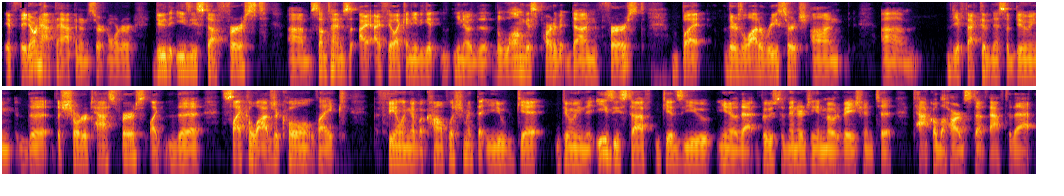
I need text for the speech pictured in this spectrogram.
if they don't have to happen in a certain order, do the easy stuff first. Um, sometimes I, I, feel like I need to get you know the the longest part of it done first, but there's a lot of research on um, the effectiveness of doing the the shorter tasks first, like the psychological like feeling of accomplishment that you get doing the easy stuff gives you you know that boost of energy and motivation to tackle the hard stuff after that.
